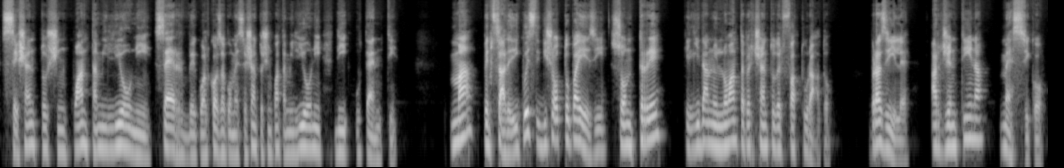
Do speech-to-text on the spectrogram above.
650 milioni, serve qualcosa come 650 milioni di utenti. Ma pensate, di questi 18 paesi sono tre che gli danno il 90% del fatturato. Brasile, Argentina, Messico.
